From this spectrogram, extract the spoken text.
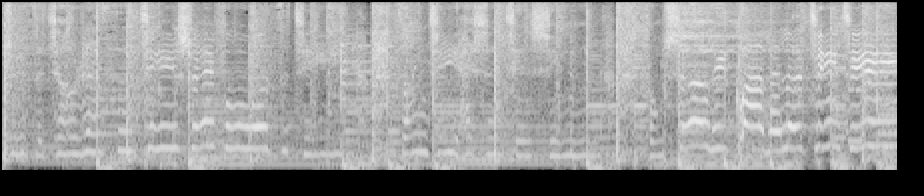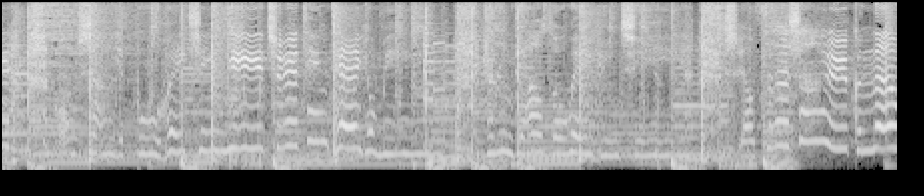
惧在悄然四季，说服我自己，放弃还是前行。风声听天由命，扔掉所谓运气，是要此生与困难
